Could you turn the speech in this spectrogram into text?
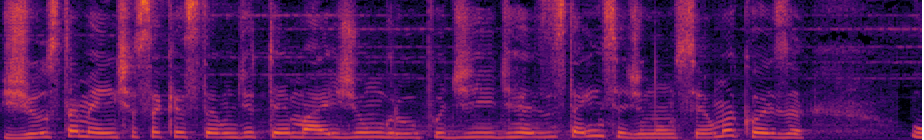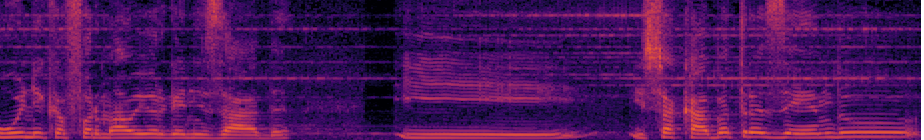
Justamente essa questão de ter mais de um grupo de, de resistência, de não ser uma coisa única, formal e organizada. E isso acaba trazendo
